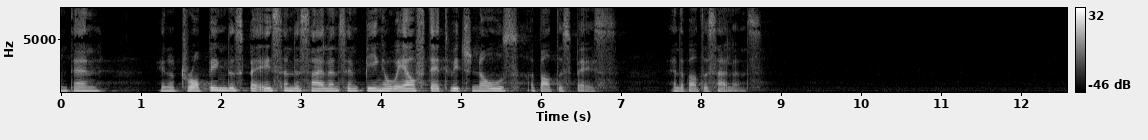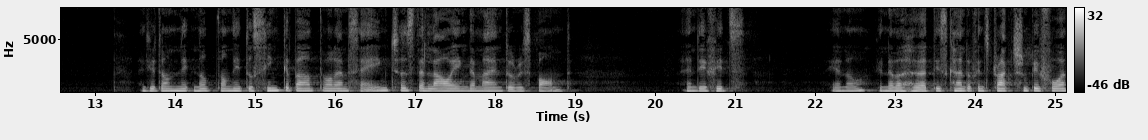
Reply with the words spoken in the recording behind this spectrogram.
And then, you know, dropping the space and the silence and being aware of that which knows about the space and about the silence. And you don't need, not, don't need to think about what I'm saying, just allowing the mind to respond. And if it's, you know, you never heard this kind of instruction before,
